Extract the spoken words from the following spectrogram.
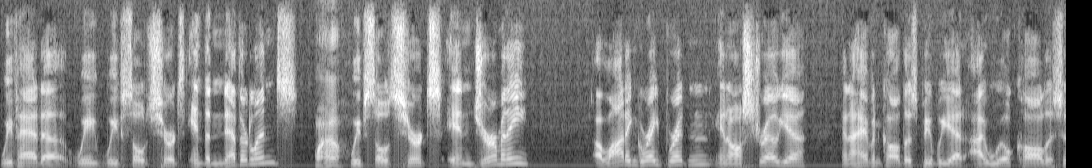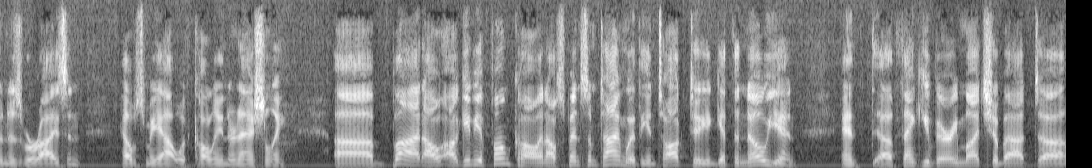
We've had uh, we we've sold shirts in the Netherlands. Wow. We've sold shirts in Germany, a lot in Great Britain, in Australia, and I haven't called those people yet. I will call as soon as Verizon helps me out with calling internationally. Uh, but I'll, I'll give you a phone call and I'll spend some time with you and talk to you and get to know you. And, and uh, thank you very much about uh,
